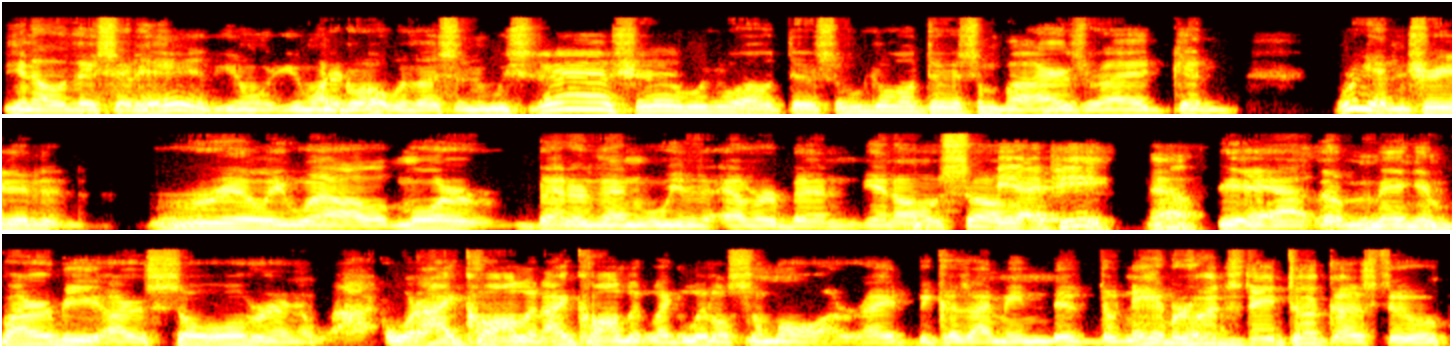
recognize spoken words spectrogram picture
you know they said, "Hey, you know, you want to go out with us?" and we said, "Yeah, sure, we'll go out there." So we go out there to some bars, right? Getting we're getting treated really well, more better than we've ever been, you know. So VIP. Yeah. yeah, the Ming and Barbie are so over, and uh, what I call it, I called it like Little Samoa, right? Because I mean, the, the neighborhoods they took us to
